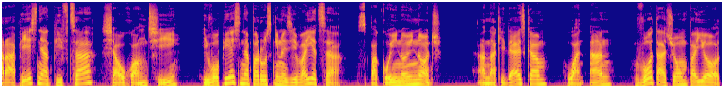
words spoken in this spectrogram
Вторая песня от певца Сяо Хуang Чи. Его песня по-русски называется «Спокойной ночь», а на китайском «Ван Ан». Вот о чем поет.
